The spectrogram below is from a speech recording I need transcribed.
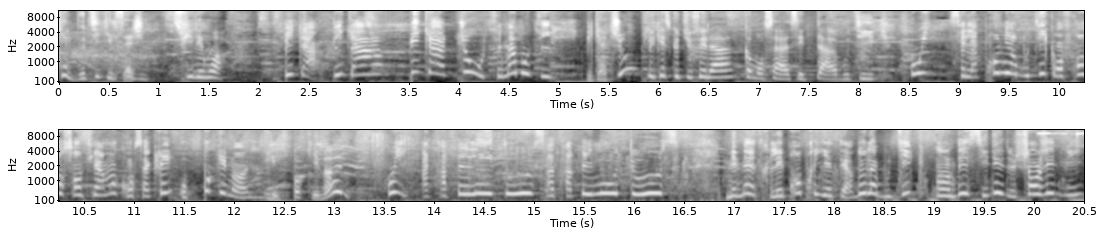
quelle boutique il s'agit. Suivez-moi. Pika, Pika, Pikachu, c'est ma boutique. Pikachu? Mais qu'est-ce que tu fais là? Comment ça, c'est ta boutique? Oui, c'est la première boutique en France entièrement consacrée aux Pokémon. Les Pokémon? Oui, attrapez-les tous, attrapez-nous tous. Mais maître, les propriétaires de la boutique ont décidé de changer de vie.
